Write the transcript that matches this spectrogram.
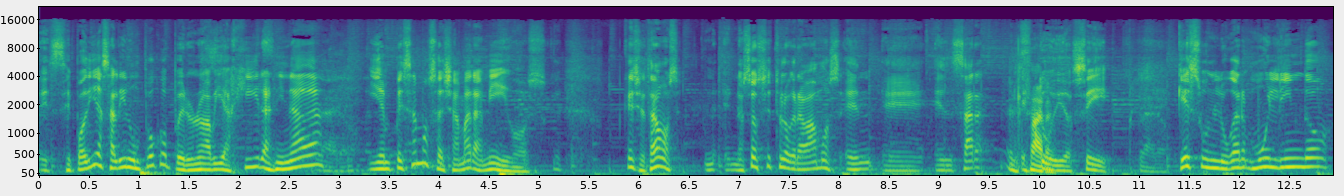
eh, se podía salir un poco, pero no había giras ni nada. Y empezamos a llamar amigos. ¿Qué sé yo? Estábamos. Nosotros esto lo grabamos en, eh, en SAR El. Studios, sí. Claro. Que es un lugar muy lindo,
